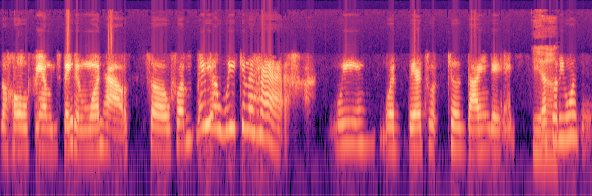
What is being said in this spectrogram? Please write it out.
the whole family stayed in one house. So for maybe a week and a half, we were there to to dying days. Yeah. That's what he wanted.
